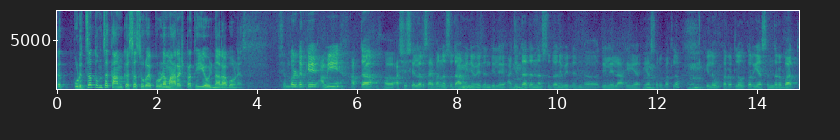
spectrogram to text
तर पुढचं तुमचं काम कसं सुरू आहे? पूर्ण महाराष्ट्रात ही योजना राबवण्यास. शंभर टक्के आम्ही आत्ता आशिष शेलार साहेबांना सुद्धा आम्ही निवेदन दिले. अजितदादांना सुद्धा निवेदन दिलेलं आहे या या स्वरूपातलं. की लवकरात लवकर या संदर्भात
